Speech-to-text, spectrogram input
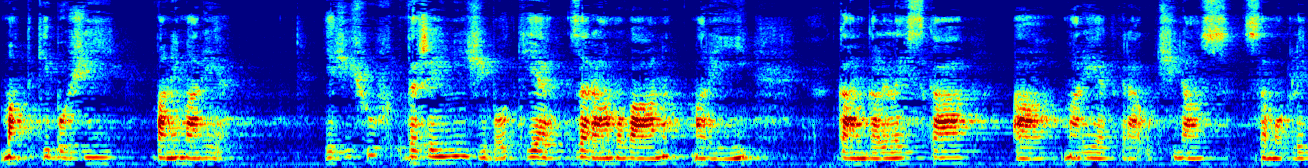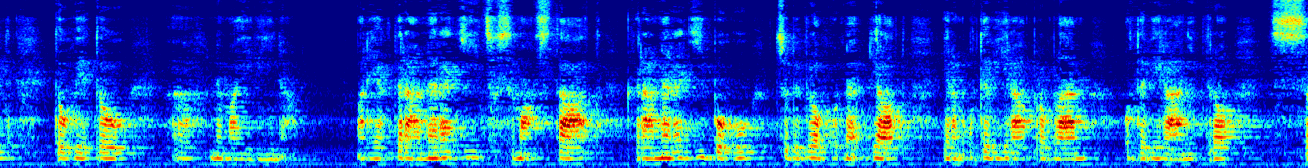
Matky Boží Pany Marie. Ježíšův veřejný život je zarámován Marií, Kán Galilejská a Marie, která učí nás se modlit tou větou Eh, nemají vína. Maria, která neradí, co se má stát, která neradí Bohu, co by bylo vhodné udělat, jenom otevírá problém, otevírá nitro s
